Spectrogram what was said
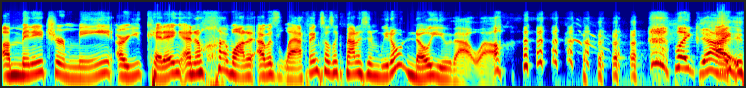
a miniature me. Are you kidding? And I wanted, I was laughing. So I was like, Madison, we don't know you that well. like, Yeah, I,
